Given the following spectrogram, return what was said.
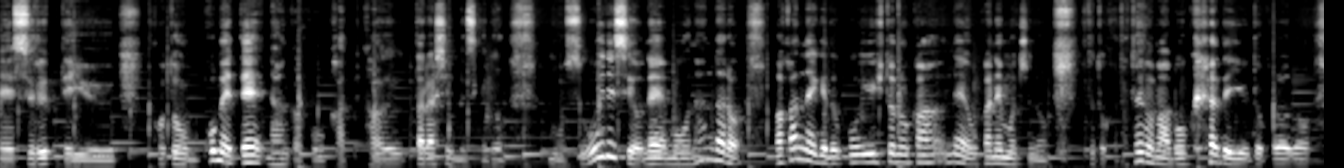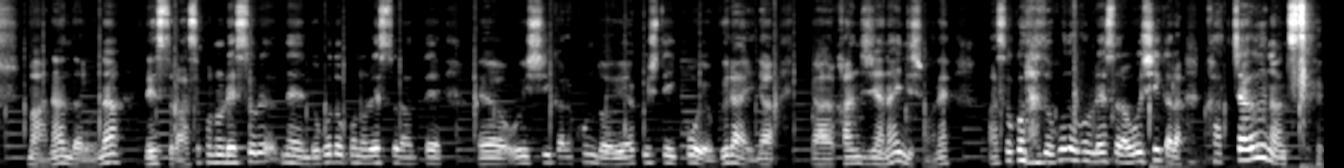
えー、するっていうことを込めて、なんかこう買ったらしいんですけど、もうすごいですよね。もうなんだろう、わかんないけど、こういう人のか、ね、お金持ちの人とか、例えばまあ僕らで言うところの、まあなんだろうな、レストラン、あそこのレストラン、ね、どこどこのレストランって、えー、美味しいから今度予約していこうよぐらいな感じじゃないんでしょうね。あそこのどこどこのレストラン美味しいから買っちゃうなんつって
